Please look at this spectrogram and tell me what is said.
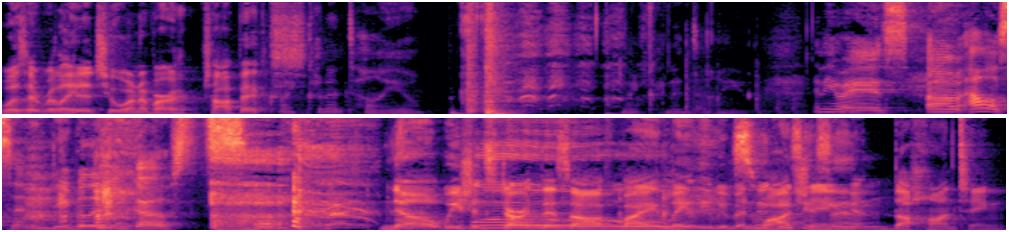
Was it related to one of our topics? I couldn't tell you. I couldn't tell you. Anyways, um, Allison, do you believe in ghosts? No, we should start this off by lately we've been Spooky watching season. The Haunting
